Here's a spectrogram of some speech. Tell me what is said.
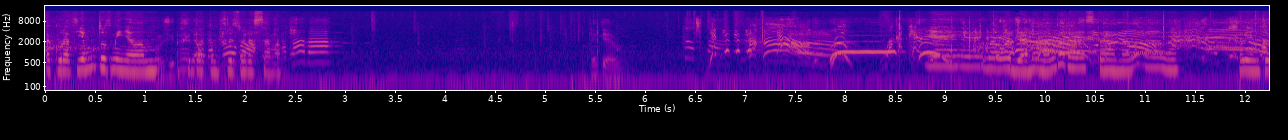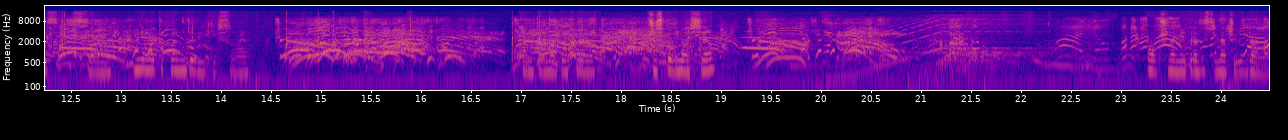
Akurat jemu to zmieniałam chyba tą fryzurę sama. Jej, mała Diana nam dorasta, na la. Ale to są, są. Nie ma tylko Angeliki w sumie. Tamta ma trochę wszystko w nosie. O, przynajmniej teraz jest inaczej ubrana.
